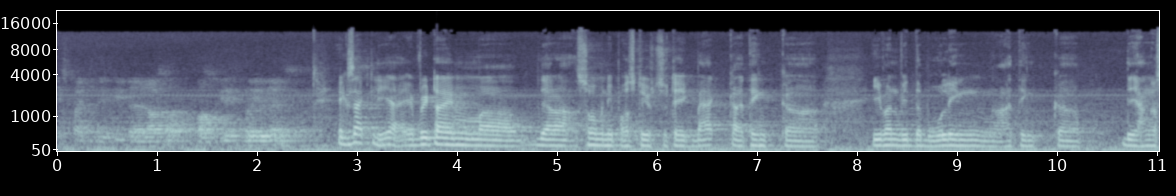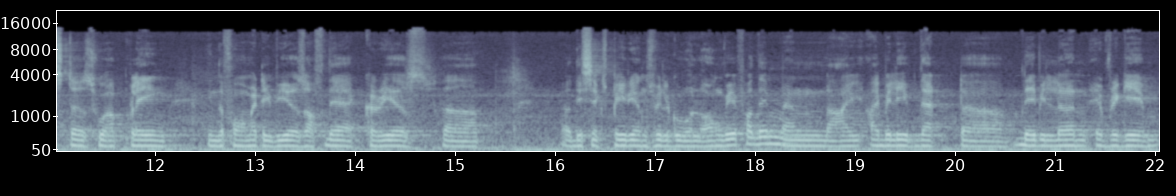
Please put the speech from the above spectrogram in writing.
Despite the defeat, there are lots of positives for you guys. Exactly, yeah. Every time uh, there are so many positives to take back. I think uh, even with the bowling, I think uh, the youngsters who are playing in the formative years of their careers, this experience will go a long way for them, and I, I believe that uh, they will learn every game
